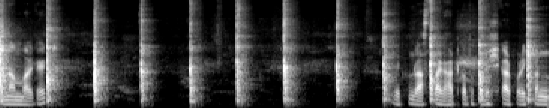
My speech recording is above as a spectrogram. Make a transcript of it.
দু নম্বর গেট। দেখুন রাস্তাঘাট কত পরিষ্কার, পরিচ্ছন্ন।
